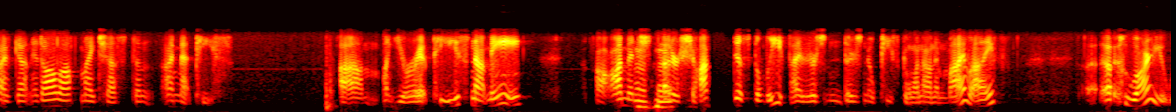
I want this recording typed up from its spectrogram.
I've gotten it all off my chest and I'm at peace. Um, you're at peace, not me. I'm in Mhm. utter shock, disbelief. I, there's there's no peace going on in my life. Uh, who are you?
